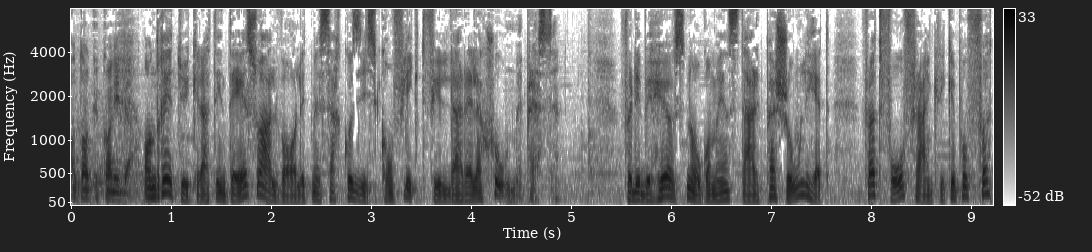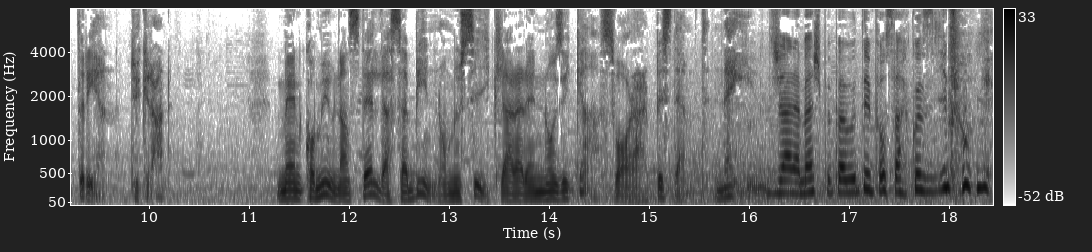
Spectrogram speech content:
en tant que candidat. André tycker att det inte är så allvarligt med Sarkozys konfliktfyllda relation med pressen. För det behövs någon med en stark personlighet för att få Frankrike på fötter igen, tycker han. Men kommunanställda Sabine och musikläraren Nausicaa svarar bestämt nej. Déjà là-bas, je peux pas voter pour Sarkozy, donc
